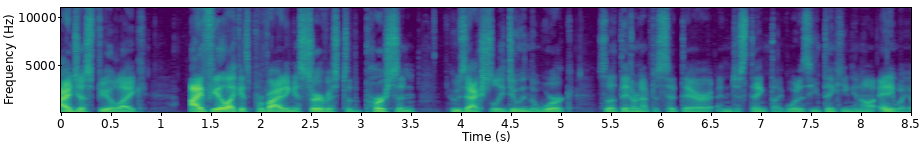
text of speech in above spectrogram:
I just feel like I feel like it's providing a service to the person who's actually doing the work so that they don't have to sit there and just think like what is he thinking and all anyway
